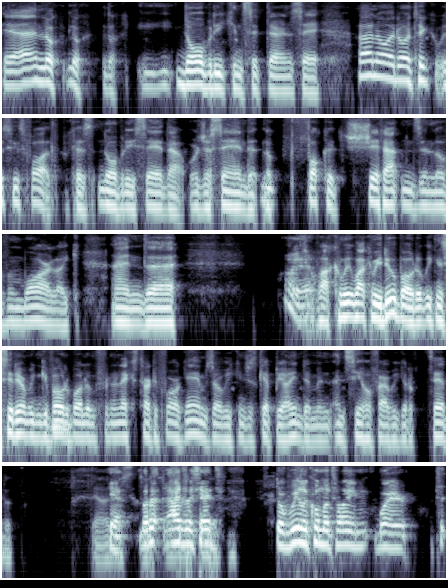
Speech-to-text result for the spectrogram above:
yeah, and look, look, look. Nobody can sit there and say, "Oh no, I don't think it was his fault," because nobody's saying that. We're just saying that. Look, fuck it, shit happens in love and war, like, and uh, Oh yeah. what can we what can we do about it? We can sit here, we can give out about him for the next thirty four games, or we can just get behind him and, and see how far we get up the table. You know, Yes, just- but just- as I said, there will come a time where t-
